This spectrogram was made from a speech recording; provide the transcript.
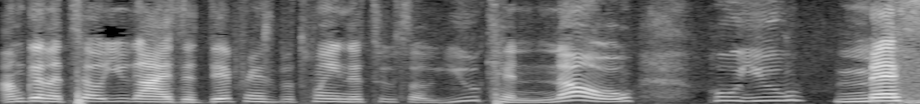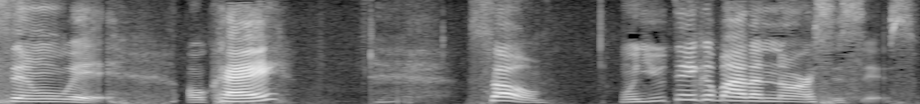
I'm going to tell you guys the difference between the two so you can know who you messing with, okay? So, when you think about a narcissist,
